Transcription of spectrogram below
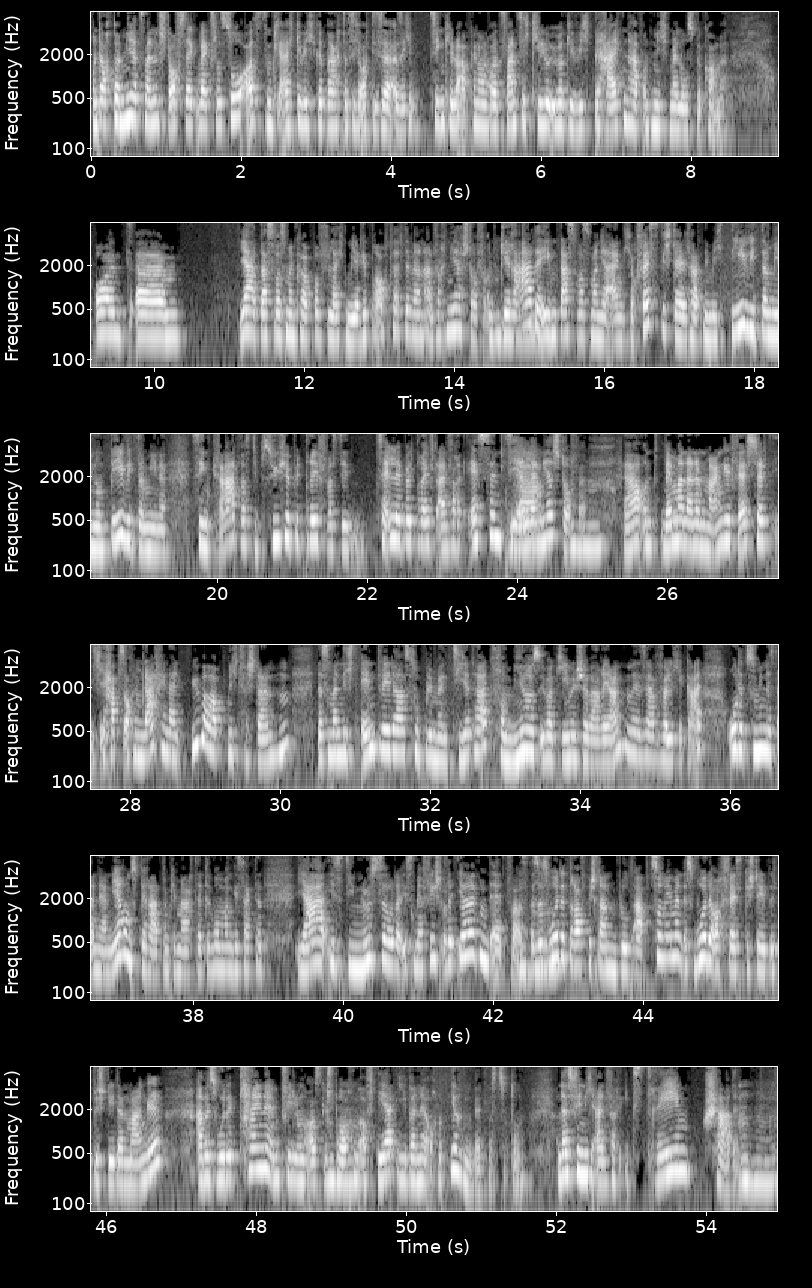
und auch bei mir hat es meinen Stoffwechsel so aus dem Gleichgewicht gebracht, dass ich auch diese, also ich habe 10 Kilo abgenommen, aber 20 Kilo Übergewicht behalten habe und nicht mehr losbekomme. Und ähm, ja, das, was mein Körper vielleicht mehr gebraucht hätte, wären einfach Nährstoffe. Und mhm. gerade eben das, was man ja eigentlich auch festgestellt hat, nämlich D-Vitamin und B-Vitamine, sind gerade, was die Psyche betrifft, was die Zelle betrifft, einfach essentielle ja. Nährstoffe. Mhm. Ja, und wenn man einen Mangel feststellt, ich habe es auch im Nachhinein überhaupt nicht verstanden, dass man nicht entweder supplementiert hat, von mir aus über chemische Varianten, ist ja völlig egal, oder zumindest eine Ernährungsberatung gemacht hätte, wo man gesagt hat, ja, ist die Nüsse oder ist mehr Fisch oder irgendetwas. Mhm. Also es mhm. wurde darauf bestanden, Blut abzunehmen. Es wurde auch festgestellt, es besteht ein Mangel, aber es wurde keine Empfehlung ausgesprochen, mhm. auf der Ebene auch noch irgendetwas zu tun. Und das finde ich einfach extrem schade. Mhm.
